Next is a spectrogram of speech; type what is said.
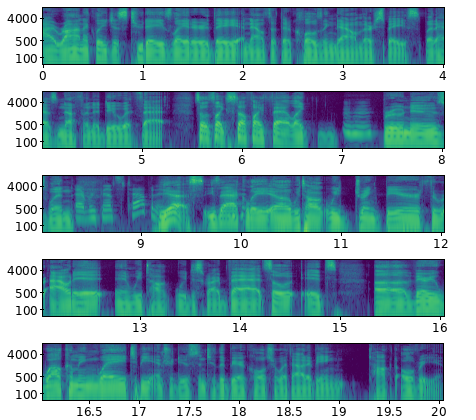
ironically, just two days later, they announced that they're closing down their space, but it has nothing to do with that. So it's like stuff like that, like mm-hmm. brew news when everything that's happening. Yes, exactly. uh, we talk, we drink beer throughout it, and we talk, we describe that. So it's a very welcoming way to be introduced into the beer culture without it being talked over you.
